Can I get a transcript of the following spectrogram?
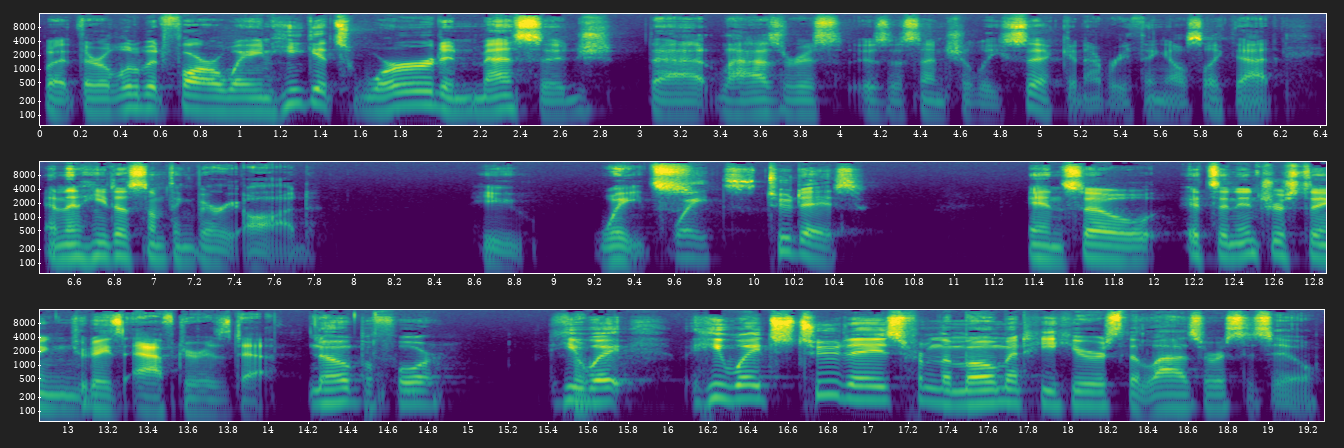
but they're a little bit far away, and he gets word and message that Lazarus is essentially sick and everything else like that. And then he does something very odd. He waits. Waits two days. And so it's an interesting Two days after his death. No, before. He wait. He waits two days from the moment he hears that Lazarus is ill.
